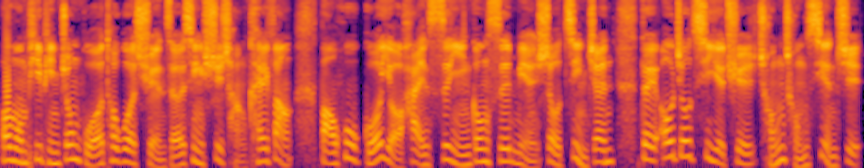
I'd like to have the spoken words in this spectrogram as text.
欧盟批评中国透过选择性市场开放，保护国有和私营公司免受竞争，对欧洲企业却重重限制，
